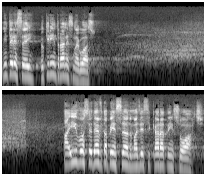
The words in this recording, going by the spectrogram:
Me interessei. Eu queria entrar nesse negócio. Aí você deve estar tá pensando, mas esse cara tem sorte.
